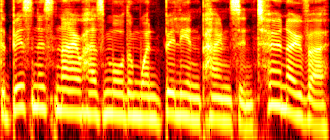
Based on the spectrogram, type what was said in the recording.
the business now has more than £1 billion in turnover.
